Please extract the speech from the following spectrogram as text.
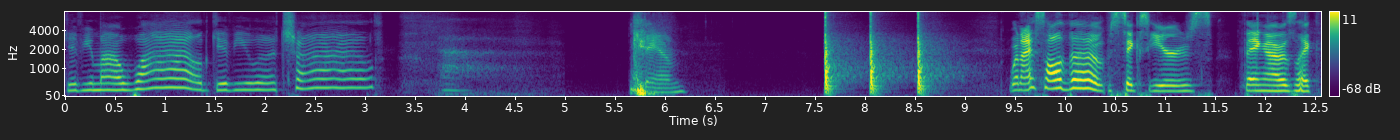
Give you my wild, give you a child. Damn. When I saw the six years thing, I was like,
